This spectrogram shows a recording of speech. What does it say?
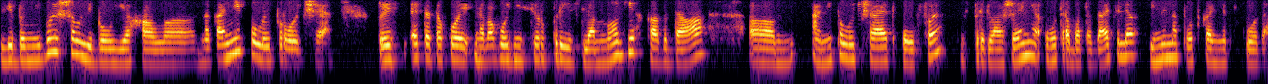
либо не вышел, либо уехал э, на каникулы и прочее. То есть это такой новогодний сюрприз для многих, когда э, они получают оффе, то есть предложение от работодателя именно под конец года.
